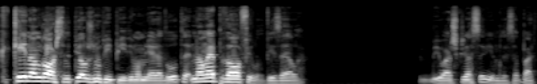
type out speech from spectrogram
que quem não gosta de pelos no pipi de uma mulher adulta não é pedófilo, diz ela. Eu acho que já sabíamos essa parte.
